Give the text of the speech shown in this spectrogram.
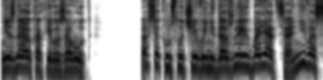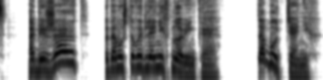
Не знаю, как его зовут. Во всяком случае, вы не должны их бояться. Они вас обижают, потому что вы для них новенькая. Забудьте о них.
